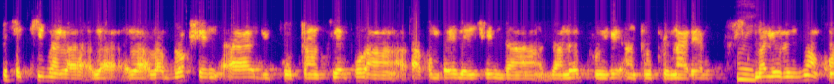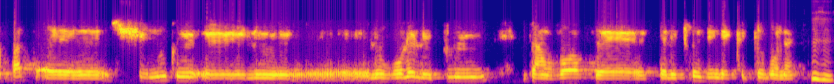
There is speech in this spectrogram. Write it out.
Effectivement, la, la, la, blockchain a du potentiel pour accompagner les jeunes dans, dans leur projet entrepreneurial. Malheureusement, on constate euh, chez nous que euh, le, le volet le plus en vogue, c'est le trading des crypto-monnaies, mhm.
